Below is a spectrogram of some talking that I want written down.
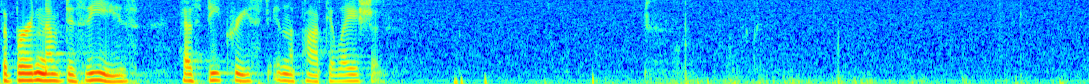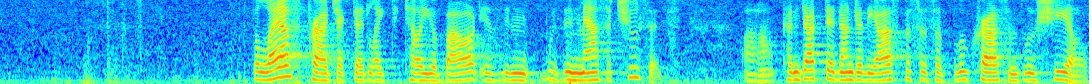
the burden of disease has decreased in the population. The last project I'd like to tell you about is in, was in Massachusetts, uh, conducted under the auspices of Blue Cross and Blue Shield.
